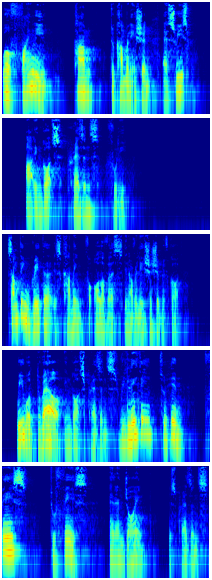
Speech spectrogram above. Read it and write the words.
will finally come to culmination as we are in God's presence fully. Something greater is coming for all of us in our relationship with God. We will dwell in God's presence, relating to Him face to face and enjoying His presence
